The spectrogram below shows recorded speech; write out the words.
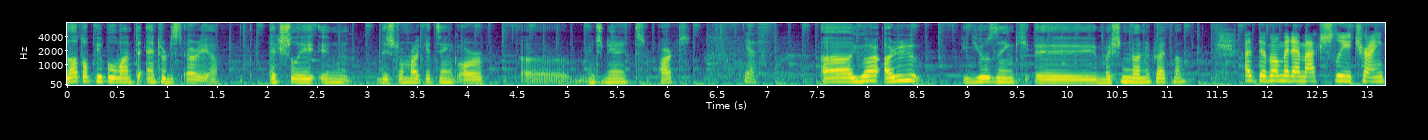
a lot of people want to enter this area, actually in digital marketing or uh, engineering part. Yes. Uh, you are are you using uh, machine learning right now? At the moment, I'm actually trying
